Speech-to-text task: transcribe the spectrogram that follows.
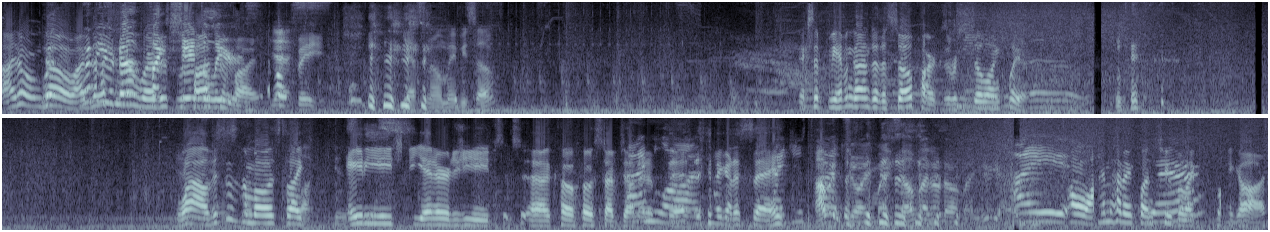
I don't know. I'm when do not you sure not where fight this was chandeliers? classified. Yes. Help me. Yes, no, maybe so. Except we haven't gotten to the so part because we're still unclear. Wow, this is the most like Fuck is this? ADHD energy t- t- uh, co-host I've done. I'm in a bit. I gotta I say. just I'm enjoying myself. I don't know about you guys. I Oh, I'm having fun too, but like, oh my gosh.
